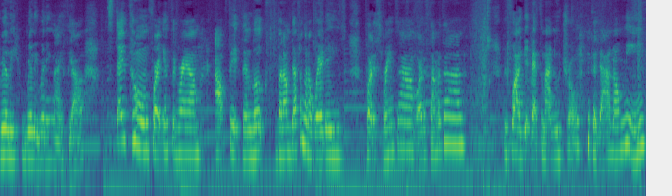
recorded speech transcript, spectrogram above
really really really nice y'all. Stay tuned for instagram outfits and looks but i'm definitely gonna wear these for the springtime or the summertime before i get back to my neutral because y'all know me.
